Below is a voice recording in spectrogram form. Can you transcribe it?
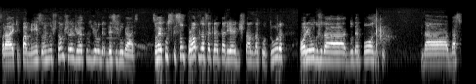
para equipamentos, nós não estamos tirando de recursos de, desses lugares. São recursos que são próprios da Secretaria de Estado da Cultura, oriundos da, do depósito da, das,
